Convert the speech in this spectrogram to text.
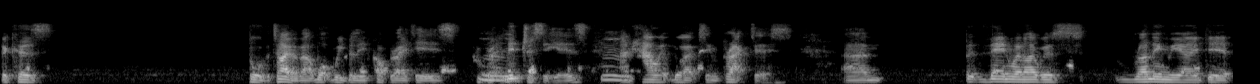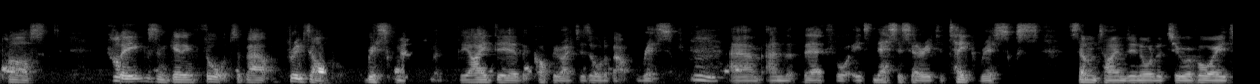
because all the time about what we believe copyright is, copyright mm. literacy is, mm. and how it works in practice. Um, but then when I was running the idea past colleagues and getting thoughts about, for example, risk management, the idea that copyright is all about risk, mm. um, and that therefore it's necessary to take risks sometimes in order to avoid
